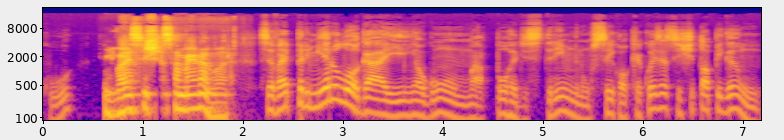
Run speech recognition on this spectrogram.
cu. E vai assistir essa merda agora. Você vai primeiro logar aí em alguma porra de streaming, não sei, qualquer coisa, e assistir Top Gun 1.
